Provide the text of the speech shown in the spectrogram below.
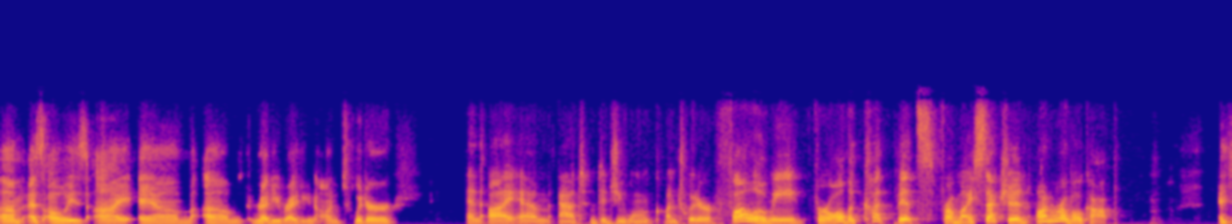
Um, as always, I am um, ready writing on Twitter. And I am at DigiWonk on Twitter. Follow me for all the cut bits from my section on Robocop. And,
